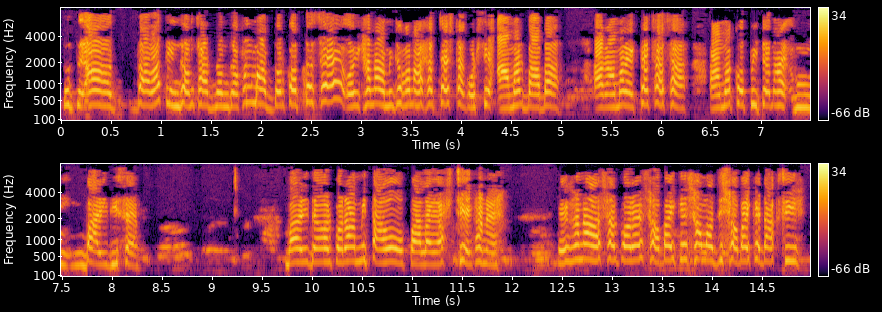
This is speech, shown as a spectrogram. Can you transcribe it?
তো তারা তিনজন, চারজন যখন মারধর করতেছে, ওইখানে আমি যখন আসার চেষ্টা করছি, আমার বাবা আর আমার একটা চাচা আমাকে না- বাড়ি দিছে। বাড়ি দেওয়ার পরে আমি তাও পালাই আসছি এখানে। এখানে আসার পরে সবাইকে, সমাজে সবাইকে ডাকছি।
